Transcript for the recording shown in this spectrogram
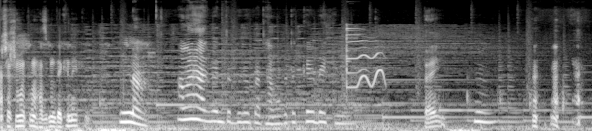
আসার সময় তোমার হাজবেন্ড দেখে নাকি না আমার হাজবেন্ড তো দূরের কথা আমাকে তো কেউ দেখেনি। তাই? হুম।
